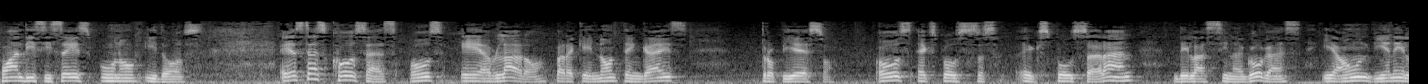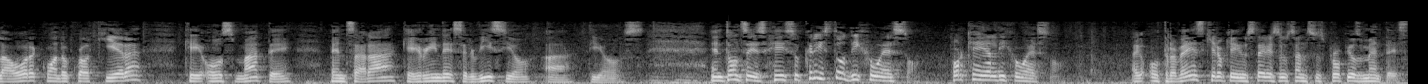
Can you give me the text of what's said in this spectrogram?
Juan 16, 1 y 2. Estas cosas os he hablado para que no tengáis tropiezo. Os expulsarán de las sinagogas y aún viene la hora cuando cualquiera que os mate pensará que rinde servicio a Dios. Entonces Jesucristo dijo eso. ¿Por qué Él dijo eso? Otra vez quiero que ustedes usen sus propias mentes.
